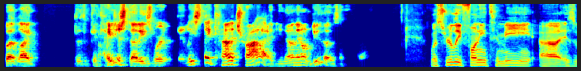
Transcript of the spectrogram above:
But like the contagious studies where at least they kind of tried, you know, and they don't do those anymore. What's really funny to me uh, is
